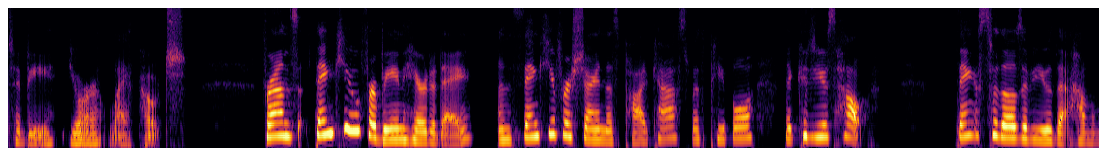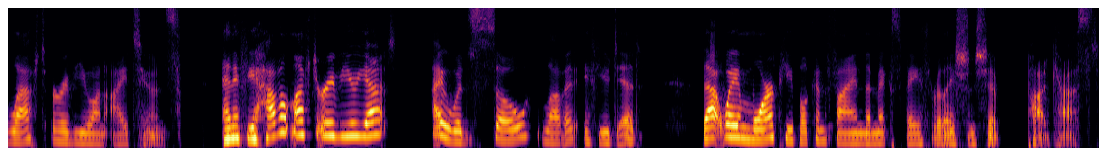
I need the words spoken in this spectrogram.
to be your life coach. Friends, thank you for being here today. And thank you for sharing this podcast with people that could use help. Thanks to those of you that have left a review on iTunes. And if you haven't left a review yet, I would so love it if you did. That way, more people can find the Mixed Faith Relationship podcast.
